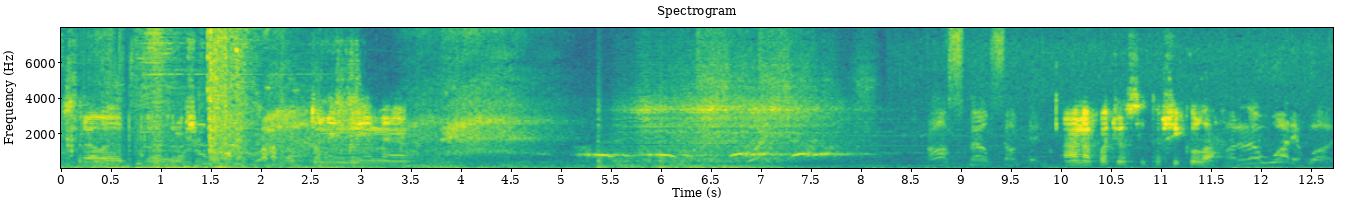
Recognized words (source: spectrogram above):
I heard počul si to, šikula. I don't know what it was.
